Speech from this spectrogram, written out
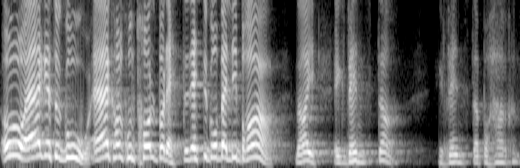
'Å, jeg er så god. Jeg har kontroll på dette. Dette går veldig bra.' Nei, jeg venter. Jeg venter på Herren.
